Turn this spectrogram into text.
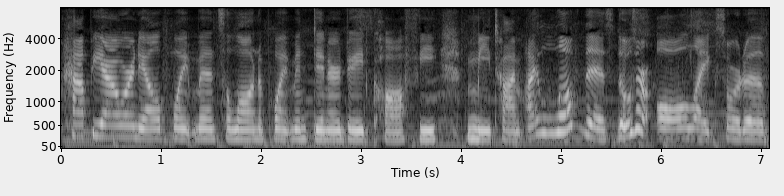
happy hour, nail appointment, salon appointment, dinner date, coffee, me time. I love this. Those are all like sort of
